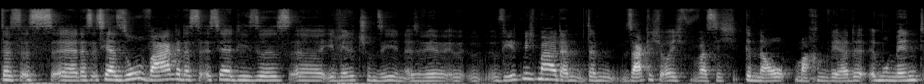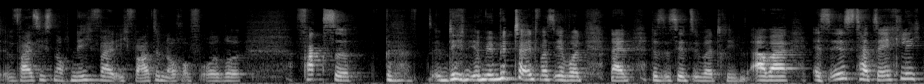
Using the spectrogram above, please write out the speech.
das ist, äh, das ist ja so vage, das ist ja dieses, äh, ihr werdet schon sehen. Also wir, wählt mich mal, dann, dann sage ich euch, was ich genau machen werde. Im Moment weiß ich es noch nicht, weil ich warte noch auf eure Faxe in denen ihr mir mitteilt, was ihr wollt. Nein, das ist jetzt übertrieben. Aber es ist tatsächlich,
